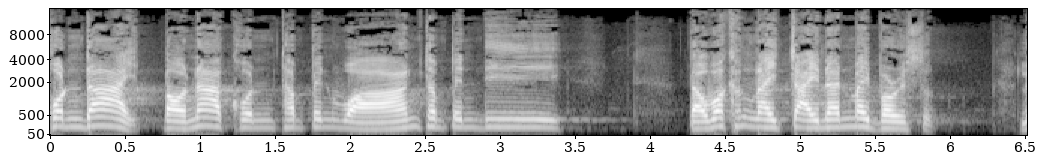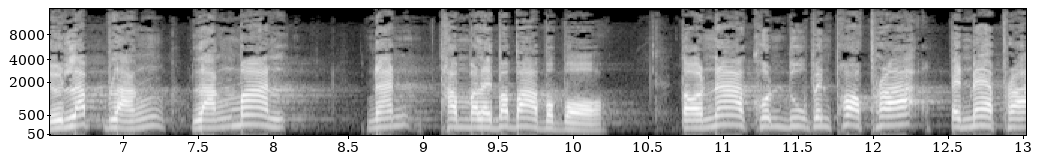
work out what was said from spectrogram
คนได้ต่อหน้าคนทำเป็นหวานทำเป็นดี แต่ว่าข้างในใจนั้นไม่บริสุทธิ์ หรือรับหลังหลังม่านนั้นทำอะไรบ้าๆบอๆต่อหน้าคนดูเป็นพ่อพระเป็นแม่พระ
